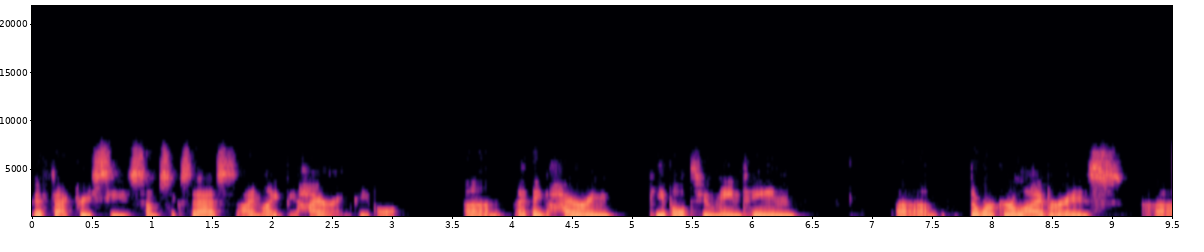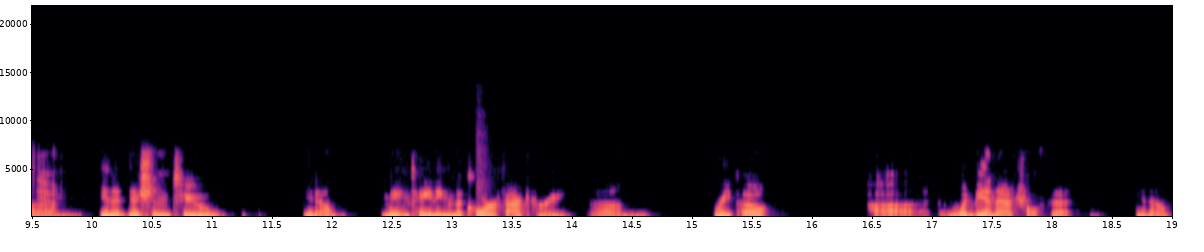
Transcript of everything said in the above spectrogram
if Faktory sees some success i might be hiring people um, I think hiring people to maintain um, the worker libraries, um, yeah. in addition to, you know, maintaining the core Faktory um, repo, uh, would be a natural fit. You know,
